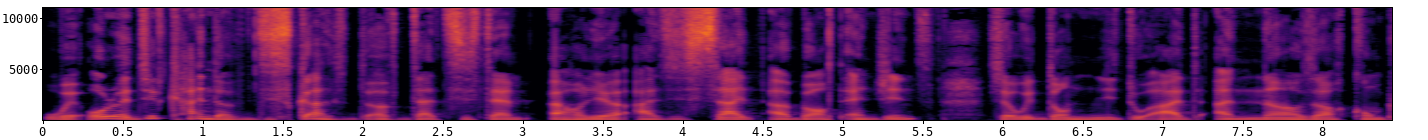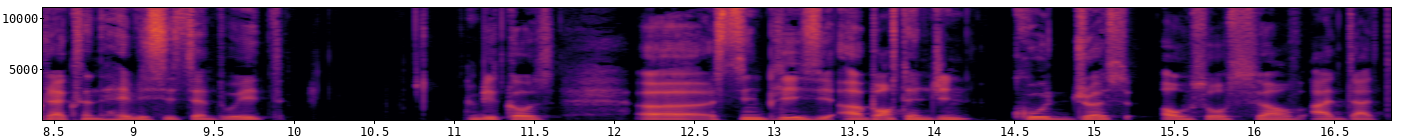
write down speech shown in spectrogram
we already kind of discussed of that system earlier as the side abort engines, so we don't need to add another complex and heavy system to it. because uh, simply the abort engine could just also serve as that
